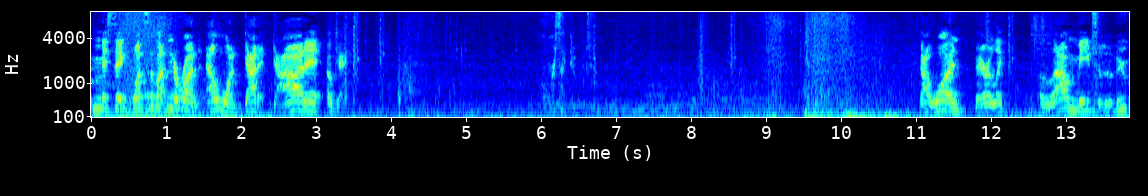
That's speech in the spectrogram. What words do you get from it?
missing? What's the button to run? L1. Got it. Got it. Okay. Of course I don't. Got one. Barely. Allow me to loot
